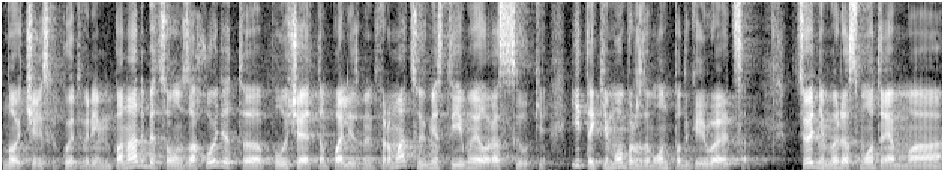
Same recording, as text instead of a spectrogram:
но через какое-то время понадобится, он заходит, э, получает там полезную информацию вместо email рассылки, и таким образом он подогревается. Сегодня мы рассмотрим э,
